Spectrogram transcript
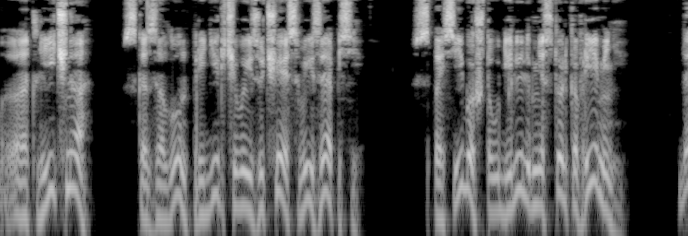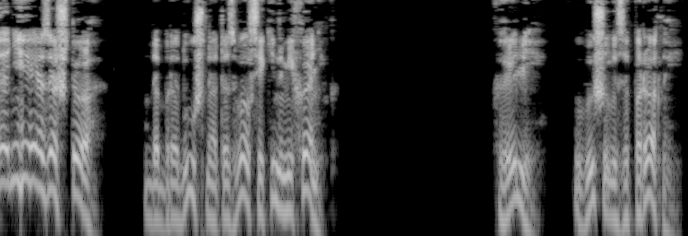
«Отлично!» — сказал он, придирчиво изучая свои записи. «Спасибо, что уделили мне столько времени». «Да не за что!» Добродушно отозвался киномеханик. Хелли вышел из аппаратной,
